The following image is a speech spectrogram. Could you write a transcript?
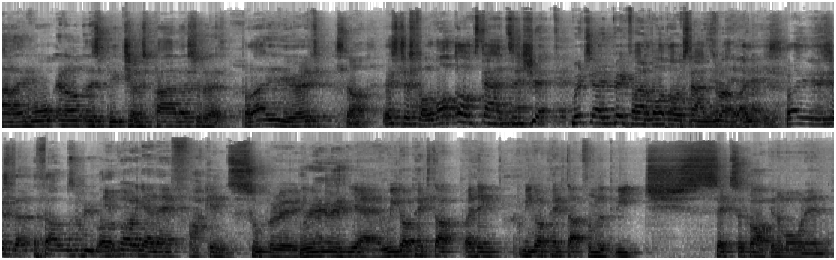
And I'm walking onto this beach and it's paradise on earth. But I heard It's not. it's just full of hot dog stands and shit, which I'm a big fan of hot dog stands as well, Yeah, right? it is. But I heard it's just a, a thousand people. You've got to get there fucking super early. Really? Yeah, we got picked up. I think we got picked up from the beach six o'clock in the morning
